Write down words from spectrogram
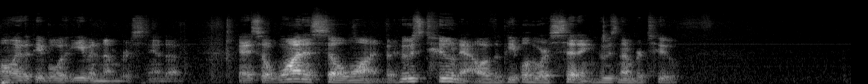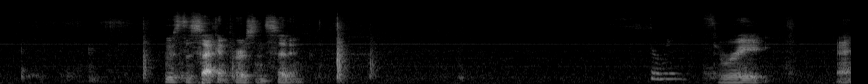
only the people with even numbers stand up. Okay, so one is still one, but who's two now of the people who are sitting? Who's number two? Who's the second person sitting? 3. Three. Okay?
